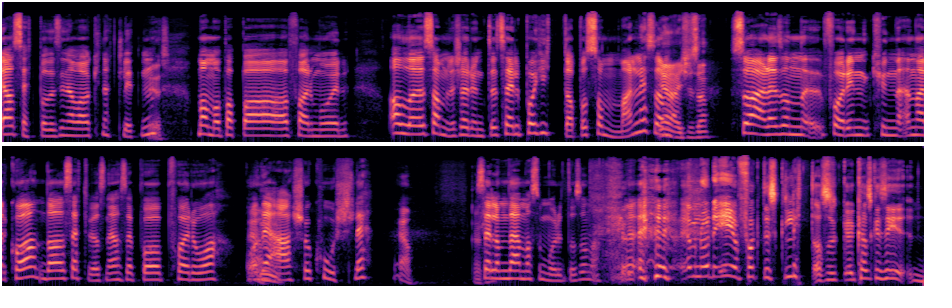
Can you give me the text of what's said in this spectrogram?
jeg har sett på det siden jeg var knøttliten. Yes. Mamma og pappa, farmor. Alle samler seg rundt det. Selv på hytta på sommeren, liksom. Ja, ikke sant? Så er det sånn, får inn kun NRK. Da setter vi oss ned og ser på Poirot. Og det er så koselig. Ja. Kanskje. Selv om det er masse mord og sånn, da. Ja, men det er jo faktisk litt altså, Hva skal jeg si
